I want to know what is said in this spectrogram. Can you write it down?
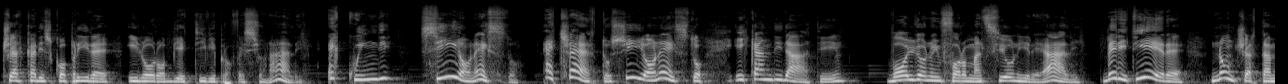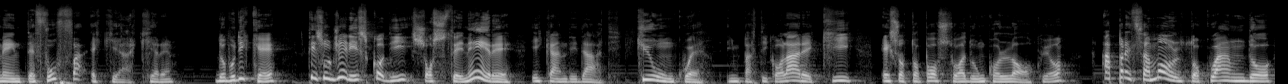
Cerca di scoprire i loro obiettivi professionali e quindi sii onesto. E certo, sii onesto. I candidati vogliono informazioni reali, veritiere, non certamente fuffa e chiacchiere. Dopodiché ti suggerisco di sostenere i candidati. Chiunque, in particolare chi è sottoposto ad un colloquio, apprezza molto quando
